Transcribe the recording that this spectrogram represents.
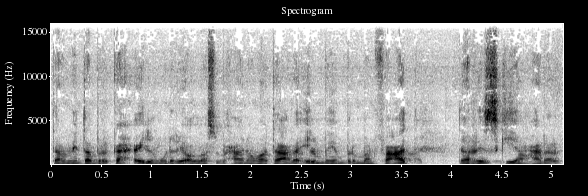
kita meminta berkah ilmu dari Allah Subhanahu wa taala ilmu yang bermanfaat dan rezeki yang halal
